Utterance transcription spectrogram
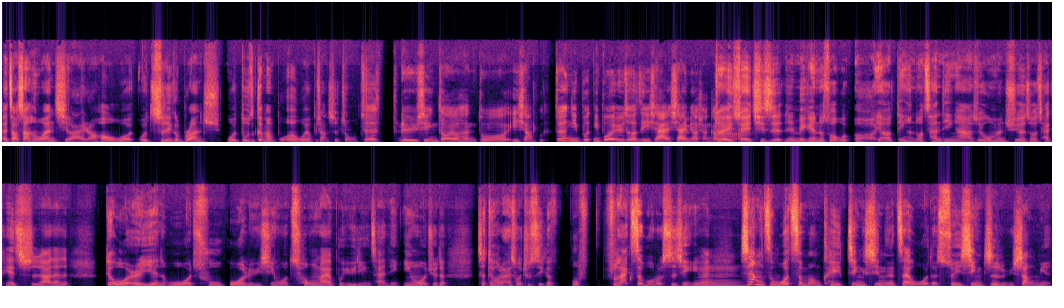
呃，早上很晚起来，然后我我吃了一个 brunch，我肚子根本不饿，我也不想吃中餐。就是旅行中有很多意想不，就是你不你不会预测自己下下一秒想干嘛。对，所以其实每个人都说我，哦，要订很多餐厅啊，所以我们去的时候才可以吃啊。但是对我而言，我出国旅行，我从来不预订餐厅，因为我觉得这对我来说就是一个不 flexible 的事情，因为这样子我怎么可以尽兴的在我的随性之旅上面？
